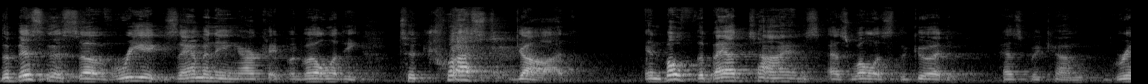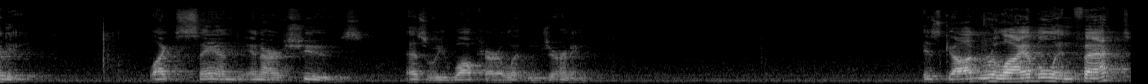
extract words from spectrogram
The business of re examining our capability to trust God in both the bad times as well as the good has become gritty, like sand in our shoes as we walk our Lenten journey. Is God reliable in fact?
